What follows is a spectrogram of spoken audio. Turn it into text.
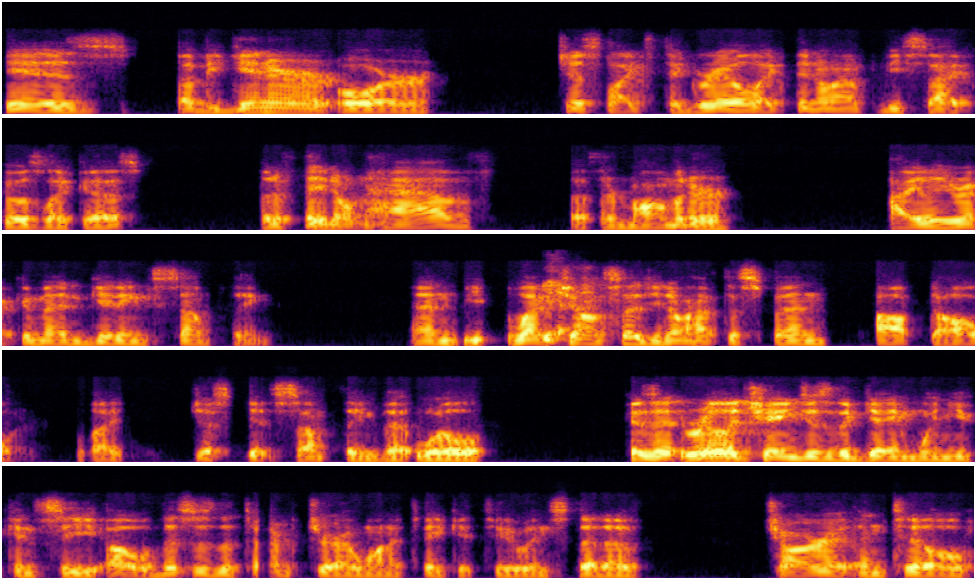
is a beginner or just likes to grill, like they don't have to be psychos like us. But if they don't have a thermometer, highly recommend getting something. And like yeah. John said, you don't have to spend top dollar. Like just get something that will because it really changes the game when you can see, oh, this is the temperature I want to take it to instead of char it until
